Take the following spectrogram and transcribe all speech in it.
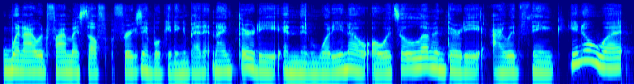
when I would find myself, for example, getting in bed at 9:30 and then what do you know? Oh, it's 11:30. I would think, "You know what?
